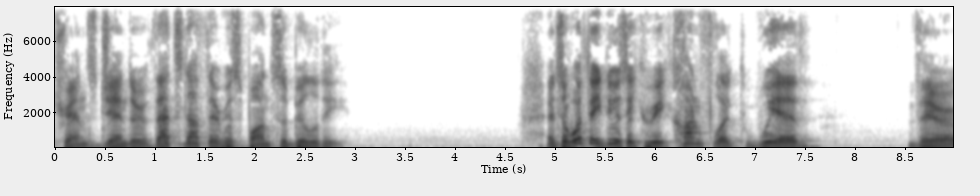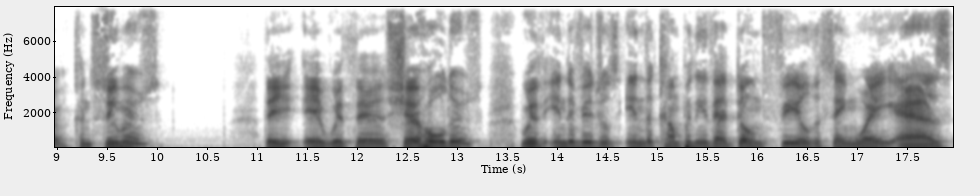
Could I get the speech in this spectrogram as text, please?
transgender. That's not their responsibility. And so what they do is they create conflict with their consumers, They uh, with their shareholders, with individuals in the company that don't feel the same way as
